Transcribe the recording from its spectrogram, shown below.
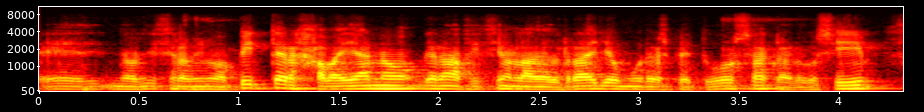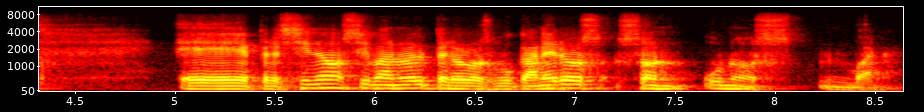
Eh, nos dice lo mismo Peter. Javallano, gran afición la del Rayo, muy respetuosa, claro que sí. Eh, Presino, sí, Manuel, pero los bucaneros son unos, bueno,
